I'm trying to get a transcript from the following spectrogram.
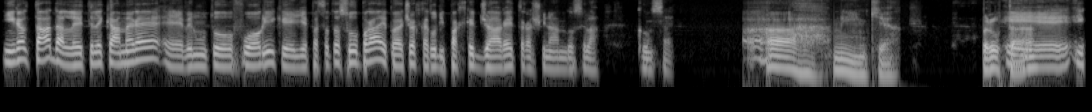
In realtà dalle telecamere è venuto fuori che gli è passata sopra e poi ha cercato di parcheggiare trascinandosela con sé. Ah, minchia. Brutta. E, eh? e,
